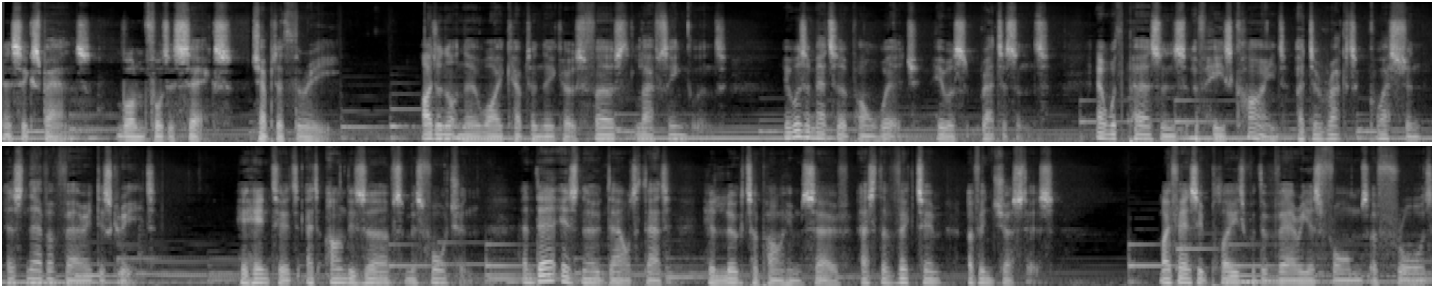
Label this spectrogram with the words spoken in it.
and Sixpence, Volume 46, Chapter 3. I do not know why Captain Nichols first left England. It was a matter upon which he was reticent, and with persons of his kind, a direct question is never very discreet. He hinted at undeserved misfortune, and there is no doubt that he looked upon himself as the victim of injustice. My fancy played with the various forms of fraud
